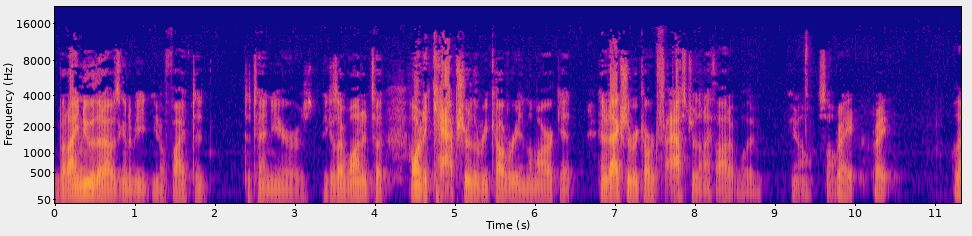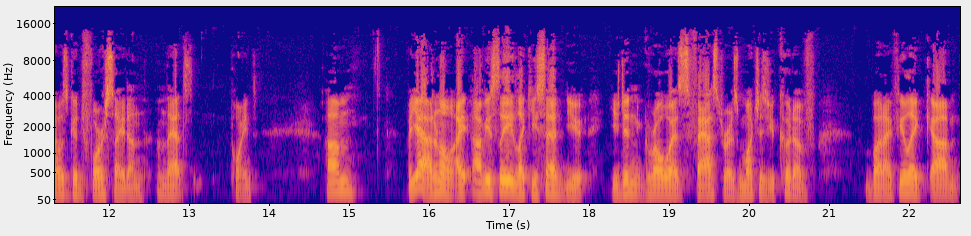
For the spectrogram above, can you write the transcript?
But I knew that I was going to be you know five to to ten years because I wanted to I wanted to capture the recovery in the market, and it actually recovered faster than I thought it would. You know, so Right, right. Well, that was good foresight on on that point. Um, but yeah, I don't know. I obviously, like you said, you you didn't grow as fast or as much as you could have, but I feel like um,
